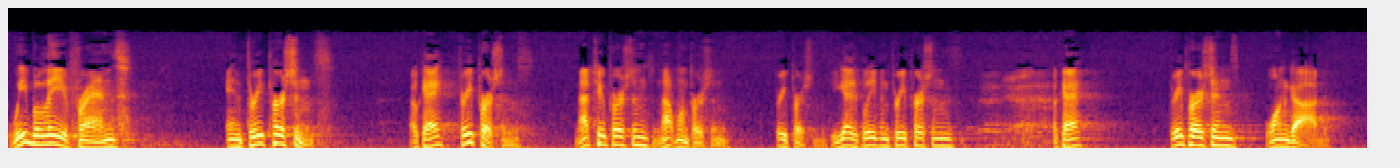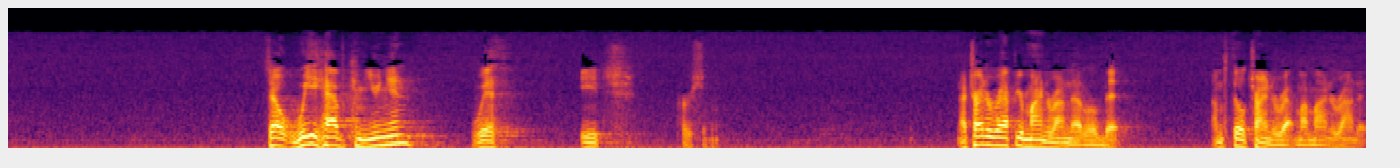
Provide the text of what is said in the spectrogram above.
We believe, friends, in three persons. Okay? Three persons. Not two persons, not one person. Three persons. You guys believe in three persons? Okay? Three persons, one God. So we have communion with each person. Now try to wrap your mind around that a little bit. I'm still trying to wrap my mind around it.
